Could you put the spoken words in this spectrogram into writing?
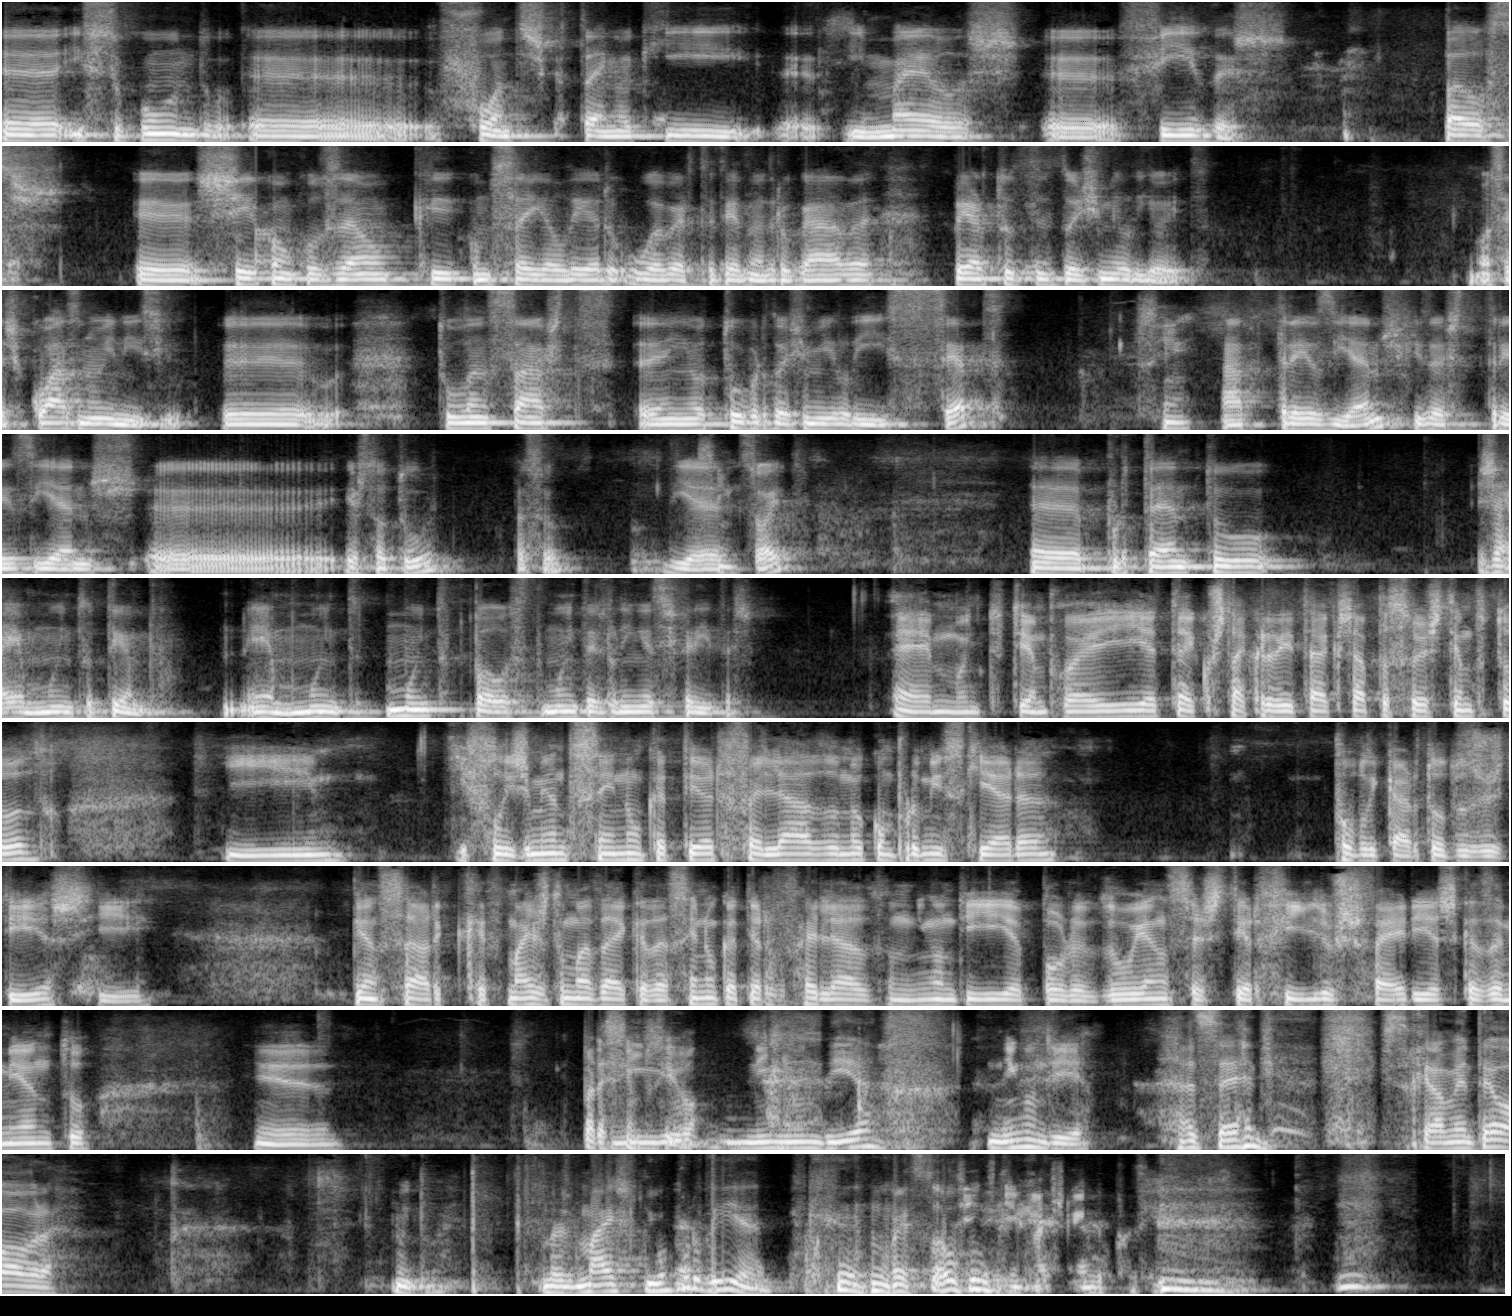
e segundo fontes que tenho aqui, e-mails, feeds, posts, chego à conclusão que comecei a ler o Aberto até de Madrugada perto de 2008. Ou seja, quase no início. Uh, tu lançaste em outubro de 2007. Sim. Há 13 anos. Fizeste 13 anos uh, este outubro. Passou. Dia Sim. 18. Uh, eh, portanto, já é muito tempo. É muito, muito post, muitas linhas escritas. É muito tempo. E até custa acreditar que já passou este tempo todo. E e felizmente sem nunca ter falhado o meu compromisso que era publicar todos os dias e pensar que mais de uma década sem nunca ter falhado nenhum dia por doenças, ter filhos, férias, casamento, eh, parece nenhum, impossível. Nenhum dia? nenhum dia. A sério? Isso realmente é obra. Muito bem. Mas mais que um por dia. Não é só um. Sim, sim mais que um por dia.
